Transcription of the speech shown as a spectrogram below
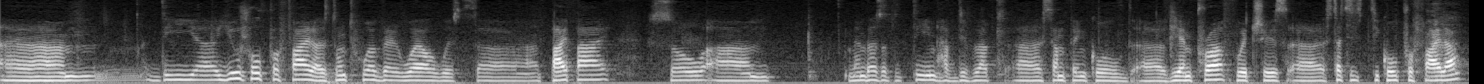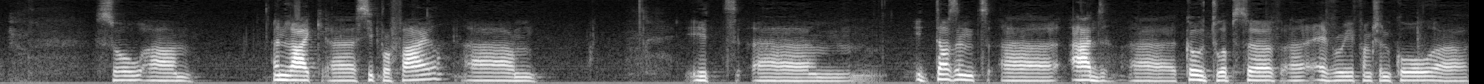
um, the uh, usual profilers don't work very well with uh, PyPy, so um, members of the team have developed uh, something called uh, VMProf, which is a statistical profiler. So um, unlike cProfile, um, it um, it doesn't uh, add uh, code to observe uh, every function call uh,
